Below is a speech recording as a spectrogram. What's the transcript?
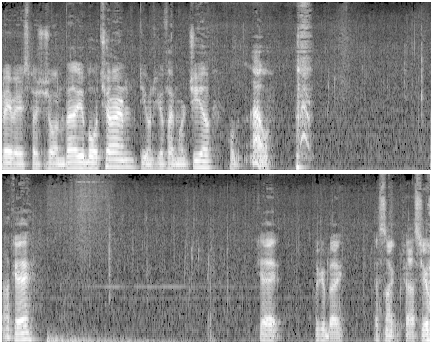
very, very special and valuable charm. Do you want to go find more Geo? Hold oh. okay. Okay. Goodbye. That's not past you.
